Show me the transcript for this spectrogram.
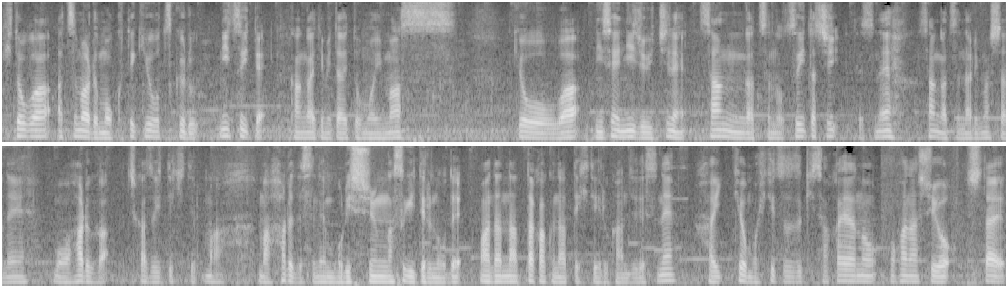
人が集まる目的を作るについて考えてみたいと思います。今日は2021年3月の1日ですね。3月になりましたね。もう春が近づいてきてまあ、まあ、春ですね。もう立春が過ぎてるので、ま、だんだん暖かくなってきている感じですね。はい。今日も引き続き酒屋のお話をしたい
